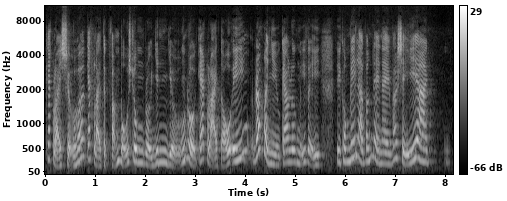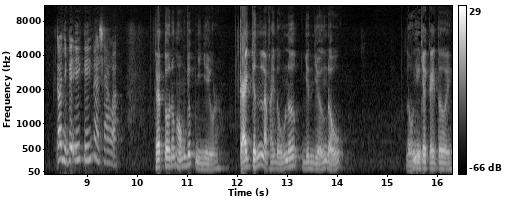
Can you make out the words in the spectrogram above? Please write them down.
các loại sữa các loại thực phẩm bổ sung rồi dinh dưỡng rồi các loại tổ yến rất là nhiều cao lương mỹ vị thì không biết là vấn đề này bác sĩ à, có những cái ý kiến ra sao ạ? À? Theo tôi nó không giúp gì nhiều đâu cái chính là phải đủ nước dinh dưỡng đủ đủ những trái cây tươi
